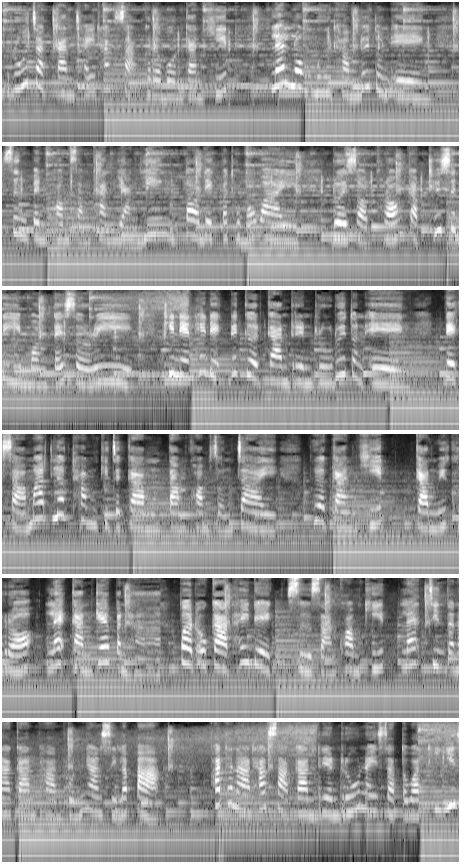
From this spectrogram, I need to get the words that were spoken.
ๆ รู้จักการใช้ทักษะกระบวนการคิด และลงมือทำด้วยตนเอง ซึ่งเป็นความสำคัญอย่างยิ่งต่อเด็กปฐมวัย โดยสอดคล้องกับทฤษฎีมอนเตสซอรีที่เน้นให้เด็กได้เกิดการเรียนรู้ด้วยตนเอง เด็กสามารถเลือกทำกิจกรรมตามความสนใจ เพื่อการคิด การวิเคราะห์ และการแก้ปัญหา เปิดโอกาสให้เด็กสื่อสารความคิด และจินตนาการผ่านผลงานศิลปะ พัฒนาทักษะการเรียนรู้ในศตวรรษที่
